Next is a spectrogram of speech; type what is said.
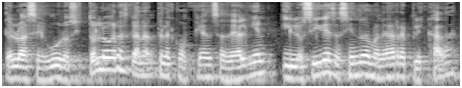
Te lo aseguro, si tú logras ganarte la confianza de alguien y lo sigues haciendo de manera replicada,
